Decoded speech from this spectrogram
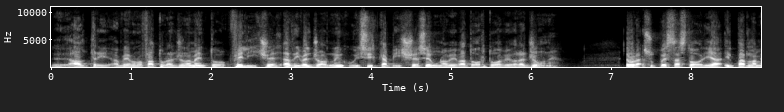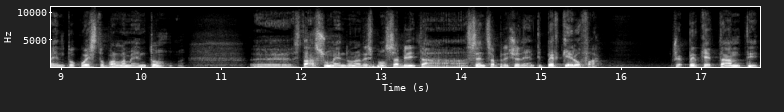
eh, altri avevano fatto un ragionamento felice, arriva il giorno in cui si capisce se uno aveva torto o aveva ragione. Ora, su questa storia il Parlamento, questo Parlamento, eh, sta assumendo una responsabilità senza precedenti. Perché lo fa? Cioè, perché tanti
